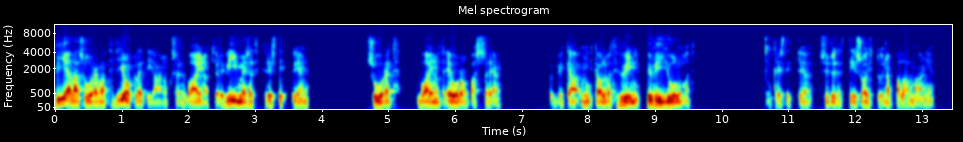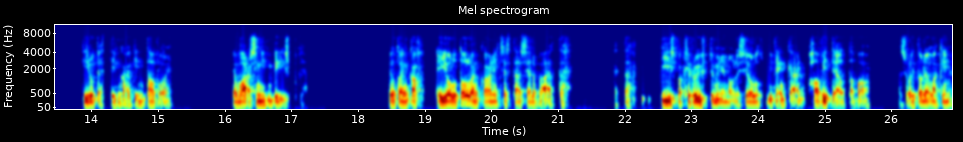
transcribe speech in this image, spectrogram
vielä suuremmat Diokletianuksen vainot, eli viimeiset kristittyjen suuret vainot Euroopassa. Ja mikä, mitkä olivat hyvin, hyvin julmat. Kristittyjä sytytettiin soihtuina palamaan ja kidutettiin kaikin tavoin, ja varsinkin piispoja. Jotenka ei ollut ollenkaan itsestään selvää, että, että piispaksi ryhtyminen olisi ollut mitenkään haviteltavaa. Se oli todellakin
